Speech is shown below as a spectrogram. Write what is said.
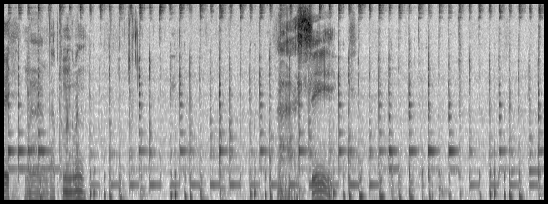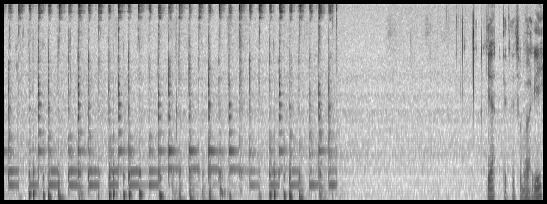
Eh, mantap teman-teman. Asik. Ya, kita coba lagi.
